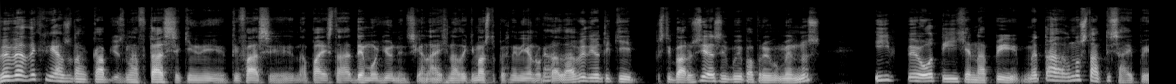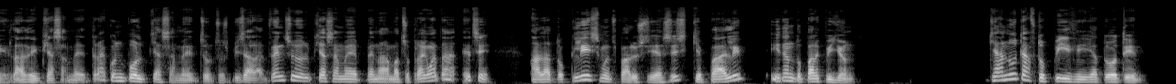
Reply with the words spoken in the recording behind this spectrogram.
Βέβαια δεν χρειάζονταν κάποιος να φτάσει σε εκείνη τη φάση να πάει στα demo units για να έχει να δοκιμάσει το παιχνίδι για να το καταλάβει, διότι και στην παρουσίαση που είπα προηγουμένως είπε ό,τι είχε να πει με τα γνωστά της IP. Δηλαδή, πιάσαμε Dragon Ball, πιάσαμε JoJo's Bizarre Adventure, πιάσαμε ένα μάτσο πράγματα, έτσι. Αλλά το κλείσιμο της παρουσίασης και πάλι ήταν το Park Beyond. Και αν ούτε αυτό πείθει για το ότι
